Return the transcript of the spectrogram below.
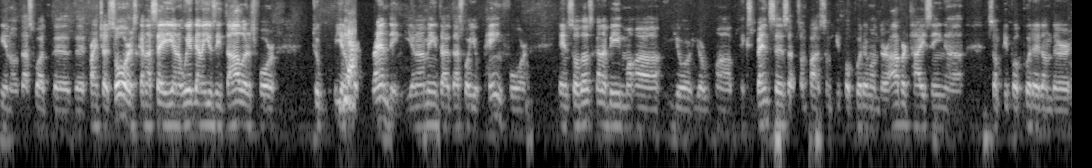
you know that's what the the franchisor is going to say. You know, we're going to use these dollars for to you know Yeah. branding. You know, what I mean that that's what you're paying for. And so those going to be uh, your your uh, expenses. Uh, Some some people put them under advertising. Uh, some people put it under,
